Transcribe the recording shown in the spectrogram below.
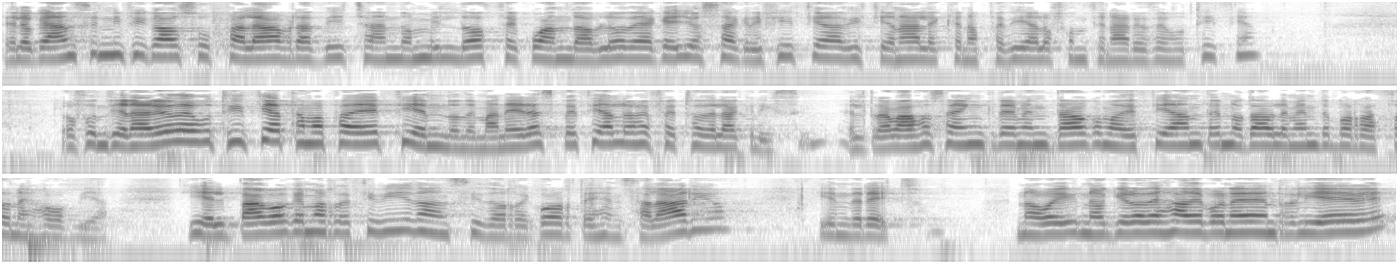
de lo que han significado sus palabras dichas en 2012 cuando habló de aquellos sacrificios adicionales que nos pedían los funcionarios de justicia? Los funcionarios de justicia estamos padeciendo de manera especial los efectos de la crisis. El trabajo se ha incrementado, como decía antes, notablemente por razones obvias y el pago que hemos recibido han sido recortes en salarios y en derechos. No, no quiero dejar de poner en relieve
